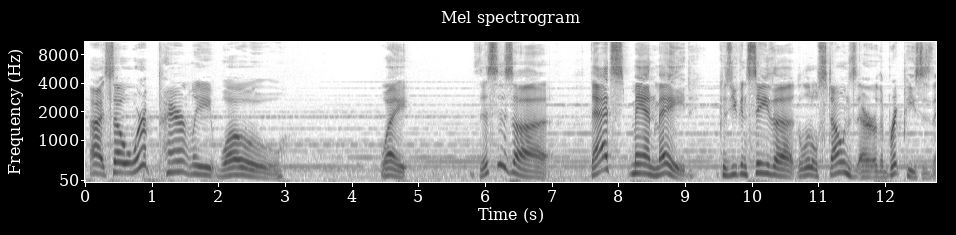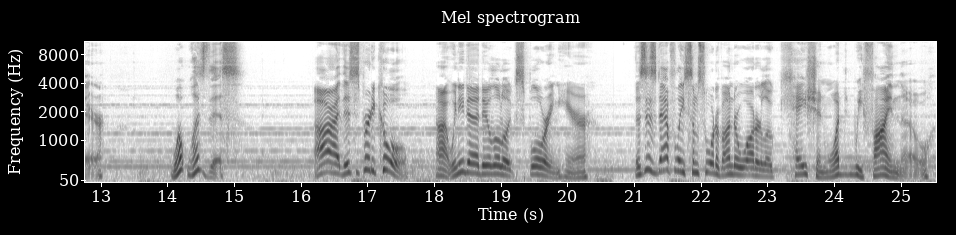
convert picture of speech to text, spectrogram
Alright, so we're apparently... Whoa. Wait. This is, uh... That's man-made. Because you can see the, the little stones there, or the brick pieces there. What was this? Alright, this is pretty cool. Alright, we need to do a little exploring here. This is definitely some sort of underwater location. What did we find, though?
